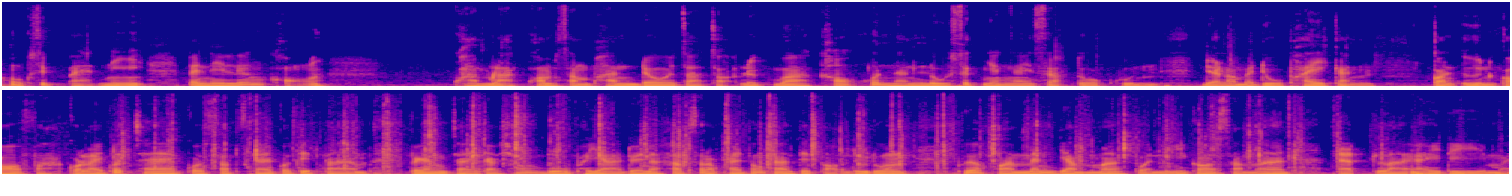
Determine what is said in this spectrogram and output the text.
2568 นี้ เป็นในเรื่องของความรักความสัมพันธ์โดยจะเจาะลึกว่าเขาคนนั้นรู้สึกยังไงสำหรับตัวคุณ เดี๋ยวเรามาดูไพ่กัน ก่อนอื่นก็ฝากกดไลค์กดแชร์กด subscribe กดติดตาม เป็นกำลังใจกับช่องบูพยาด้วยนะครับสำหรับใครต้องการติดต่อดูดวง เพื่อความแม่นยำมากกว่านี้ก็สามารถแอดไลน์ ID มา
